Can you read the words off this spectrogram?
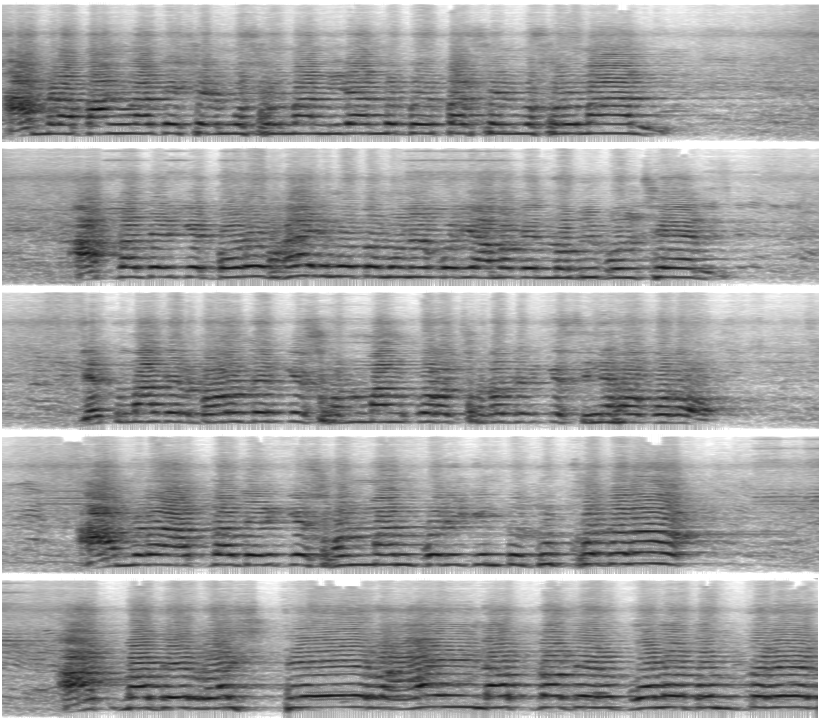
আমরা বাংলাদেশের মুসলমান, নিরানব্বই পার্সেন্ট মুসলমান। আপনাদেরকে বড় ভাইয়ের মতো মনে করি আমাদের নবী বলছেন যে, তোমাদের বড়দেরকে সম্মান করো, ছোটদেরকে স্নেহ করো। আমরা আপনাদেরকে সম্মান করি কিন্তু দুঃখজনক। আপনাদের রাষ্ট্রের আইন আপনাদের গণতন্ত্রের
